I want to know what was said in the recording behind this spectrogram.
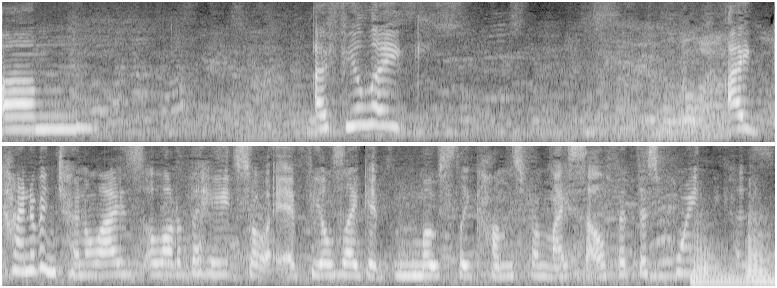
Um, I feel like I kind of internalize a lot of the hate, so it feels like it mostly comes from myself at this point because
